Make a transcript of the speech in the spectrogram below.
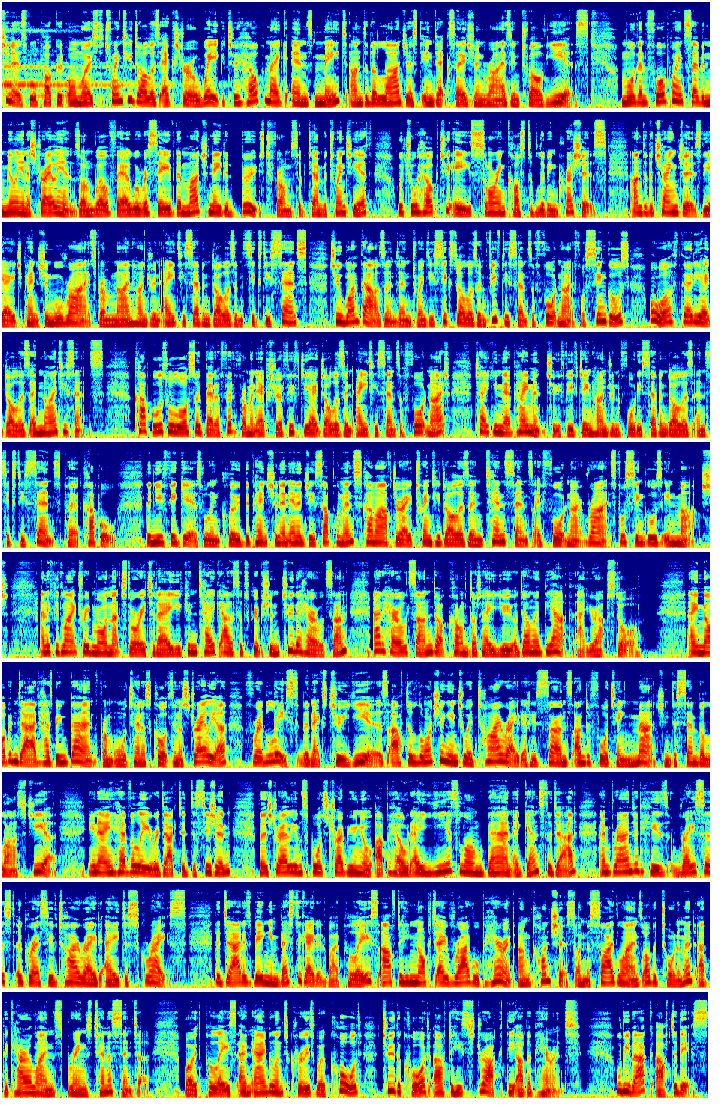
Pensioners will pocket almost $20 extra a week to help make ends meet under the largest indexation rise in 12 years. More than 4.7 million Australians on welfare will receive the much needed boost from September 20th, which will help to ease soaring cost of living pressures. Under the changes, the age pension will rise from $987.60 to $1,026.50 a fortnight for singles or $38.90. Couples will also benefit from an extra $58.80 a fortnight, taking their payment to $1,547.60 per couple. The new figures will include the pension and energy supplements, come after a $20.10 a fortnight rise for singles in March. And if you'd like to read more on that story today, you can take out a subscription to the Herald Sun at heraldsun.com.au or download the app at your app store. A Melbourne dad has been banned from all tennis courts in Australia for at least the next two years after launching into a tirade at his son's under 14 match in December last year. In a heavily redacted decision, the Australian Sports Tribunal upheld a years long ban against the dad and branded his racist, aggressive tirade a disgrace. The dad is being investigated by police after he knocked a rival parent unconscious on the sidelines of a tournament at the Caroline Springs Springs Tennis Centre. Both police and ambulance crews were called to the court after he struck the other parent. We'll be back after this.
